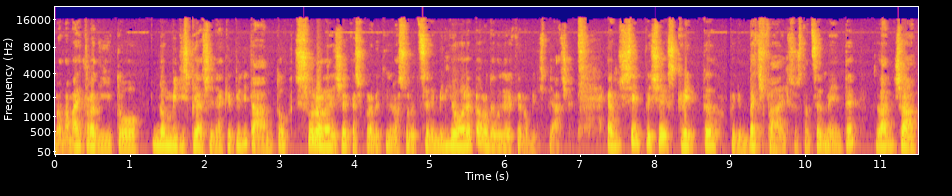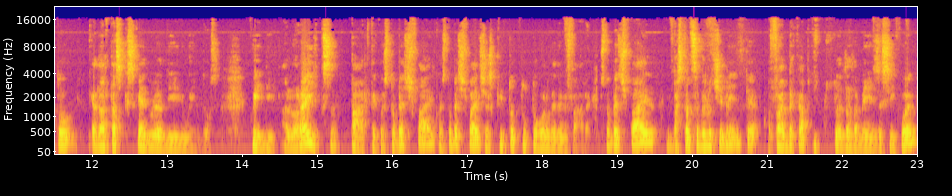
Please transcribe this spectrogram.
non ha mai tradito, non mi dispiace neanche più di tanto, sono alla ricerca sicuramente di una soluzione migliore, però devo dire che non mi dispiace. È un semplice script, quindi un batch file sostanzialmente, lanciato dal task scheduler di Windows. Quindi all'ora X parte questo batch file, questo batch file c'è scritto tutto quello che deve fare. Questo batch file abbastanza velocemente fa il backup di tutto il database SQL,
